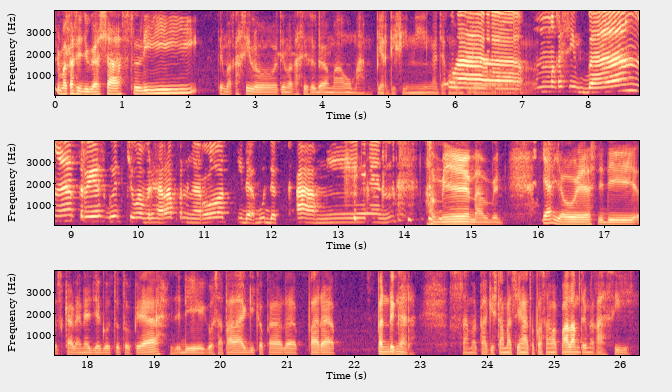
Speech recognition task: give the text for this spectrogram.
terima kasih juga Shasli Terima kasih loh, terima kasih sudah mau mampir di sini ngajak Wah, ngobrol. makasih banget, Tris. Gue cuma berharap pendengar lo tidak budek. Amin. Amin, amin. Ya, ya wes. Jadi sekalian aja gue tutup ya. Jadi gue sapa lagi kepada para pendengar. Selamat pagi, selamat siang, atau selamat malam. Terima kasih.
